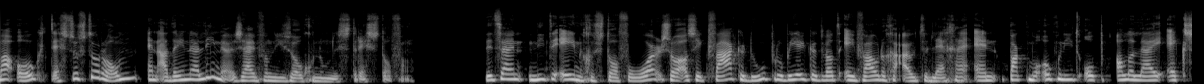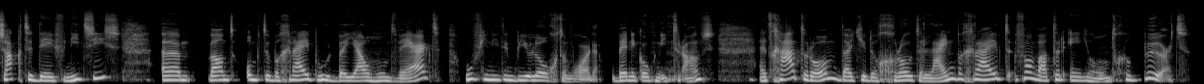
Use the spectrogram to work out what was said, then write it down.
Maar ook testosteron en adrenaline zijn van die zogenoemde stressstoffen. Dit zijn niet de enige stoffen hoor. Zoals ik vaker doe, probeer ik het wat eenvoudiger uit te leggen en pak me ook niet op allerlei exacte definities. Um, want om te begrijpen hoe het bij jouw hond werkt, hoef je niet een bioloog te worden. Ben ik ook niet trouwens. Het gaat erom dat je de grote lijn begrijpt van wat er in je hond gebeurt.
